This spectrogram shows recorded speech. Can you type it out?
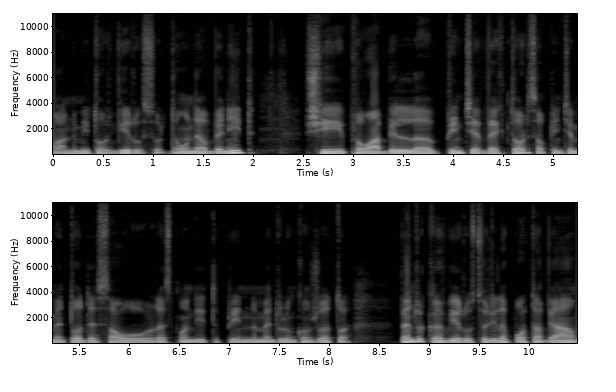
anumitor virusuri, de unde au venit și probabil prin ce vector sau prin ce metode s-au răspândit prin mediul înconjurător. Pentru că virusurile pot avea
